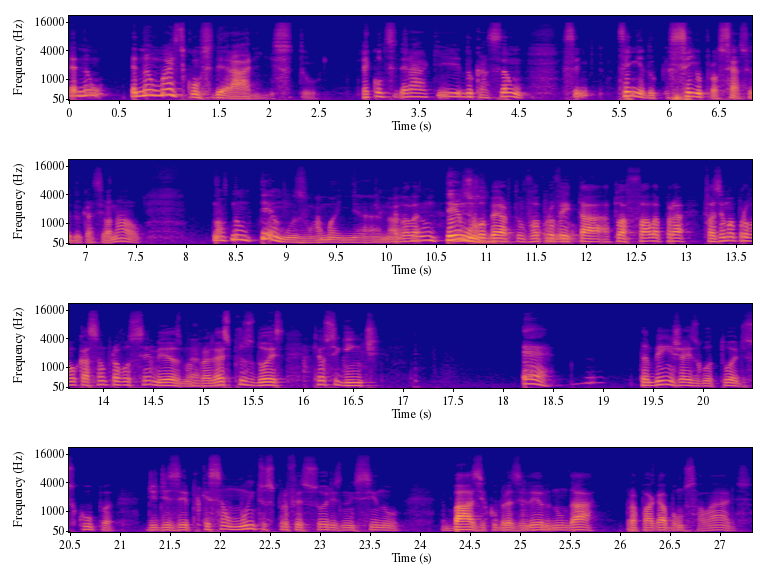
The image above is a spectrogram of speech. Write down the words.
É não, é não mais considerar isto. É considerar que educação, sem, sem, edu sem o processo educacional, nós não temos um amanhã, nós Agora, não temos... Luiz Roberto, vou aproveitar a tua fala para fazer uma provocação para você mesmo, é. para aliás para os dois, que é o seguinte, é, também já esgotou a desculpa de dizer, porque são muitos professores no ensino básico brasileiro, não dá para pagar bons salários.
